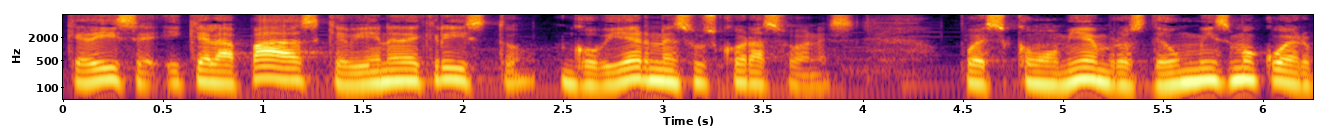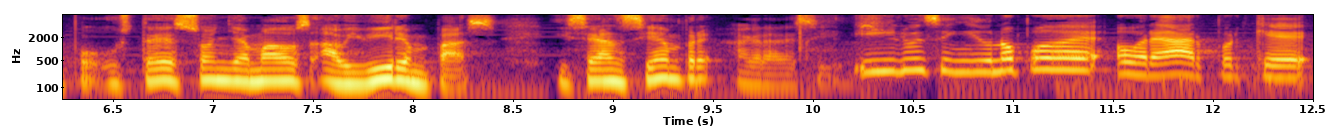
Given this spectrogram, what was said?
que dice, y que la paz que viene de Cristo gobierne sus corazones, pues como miembros de un mismo cuerpo, ustedes son llamados a vivir en paz y sean siempre agradecidos. Y Luis, y uno puede orar porque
